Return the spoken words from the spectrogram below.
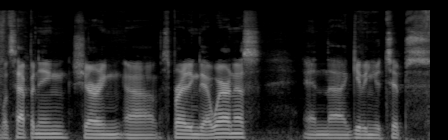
what's happening, sharing, uh, spreading the awareness, and uh, giving you tips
